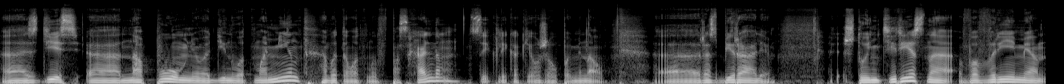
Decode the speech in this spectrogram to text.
А, здесь а, напомню один вот момент, об этом вот мы в пасхальном цикле, как я уже упоминал, а, разбирали. Что интересно, во время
